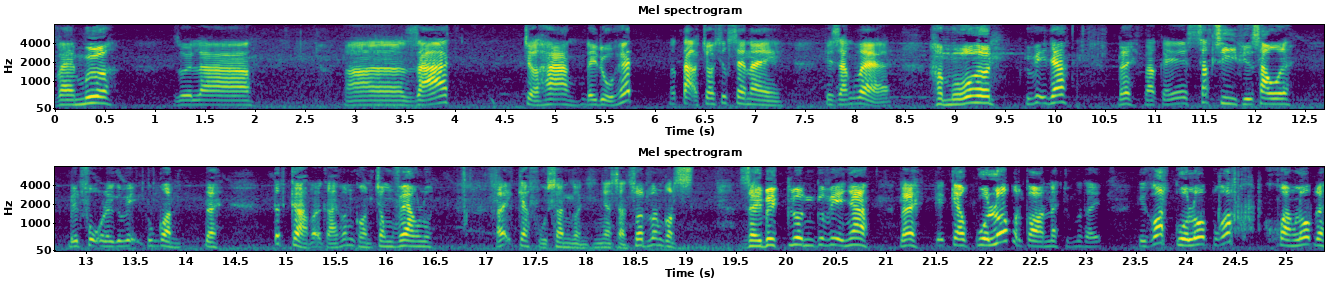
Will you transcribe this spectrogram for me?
Về mưa rồi là à, giá chở hàng đầy đủ hết nó tạo cho chiếc xe này cái dáng vẻ hầm hố hơn, quý vị nhá. Đây, và cái sắc xi phía sau đây, bên phụ đây quý vị cũng còn, đây, tất cả mọi cái vẫn còn trong veo luôn. Đấy, keo phủ sân còn nhà sản xuất vẫn còn dày bịch luôn quý vị nhá. Đây, cái keo cua lốp còn còn đây, chúng ta thấy cái gót cua lốp, gót khoang lốp đây.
